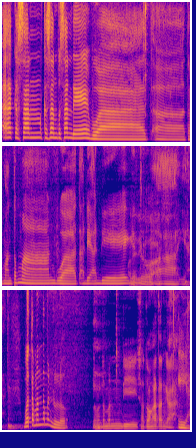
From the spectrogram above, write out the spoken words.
Eh, kesan kesan pesan deh buat eh, teman-teman buat adik-adik Adik di gitu ah ya buat teman-teman dulu. Teman-teman di satu angkatan kah? iya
